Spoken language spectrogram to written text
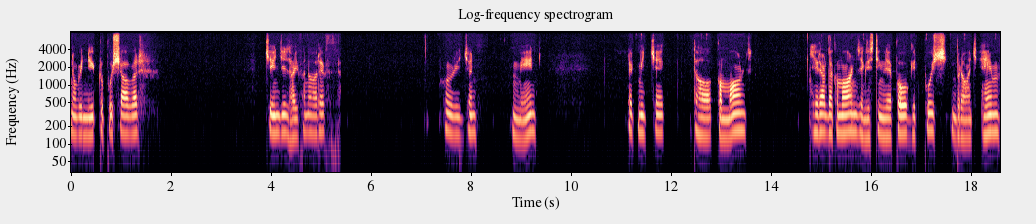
now we need to push our changes hyphen rf origin main. Let me check the commands. Here are the commands existing repo git push branch m.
